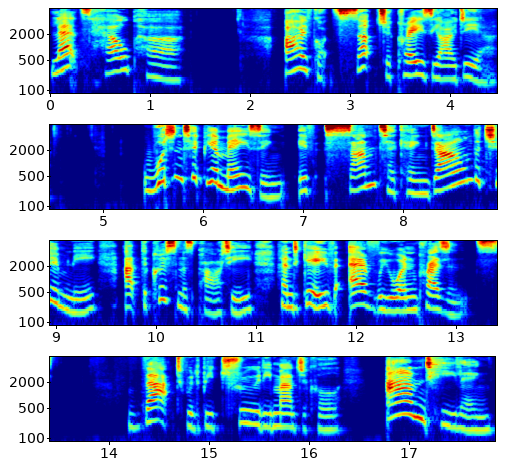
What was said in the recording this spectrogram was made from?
let's help her. I've got such a crazy idea. Wouldn't it be amazing if Santa came down the chimney at the Christmas party and gave everyone presents? That would be truly magical and healing.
